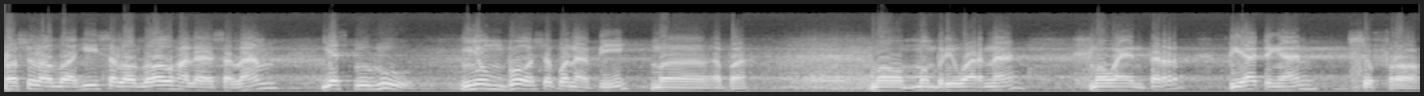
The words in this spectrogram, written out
Rasulullah sallallahu alaihi wasallam yasbuhu nyumbo sapa nabi me, apa mau memberi warna mau enter dia dengan sufro.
